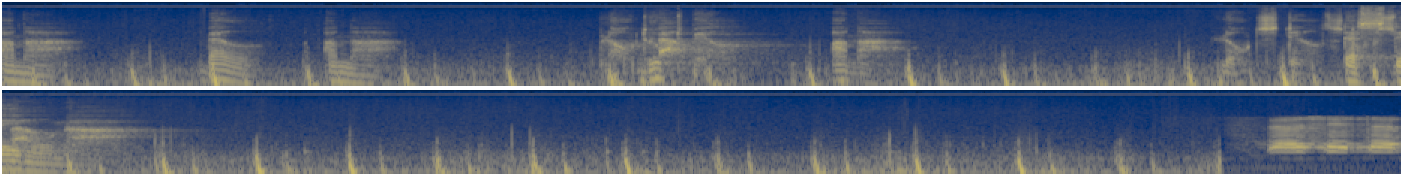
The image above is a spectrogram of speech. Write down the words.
Anna. Bel Anna. Bloedbil Anna. Loodstil Desdemona. We zitten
